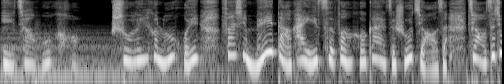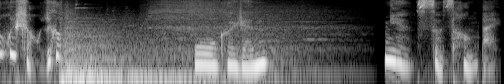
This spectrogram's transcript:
一家五口数了一个轮回，发现每打开一次饭盒盖子数饺子，饺子就会少一个。五个人面色苍白。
